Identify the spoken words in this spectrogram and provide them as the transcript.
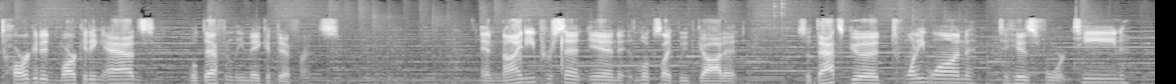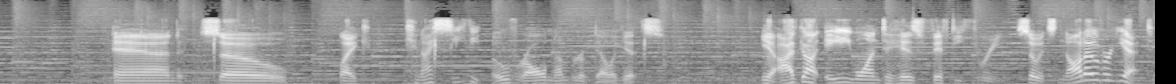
targeted marketing ads will definitely make a difference. And 90% in, it looks like we've got it. So that's good. 21 to his 14. And so, like, can I see the overall number of delegates? Yeah, I've got 81 to his 53. So it's not over yet.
